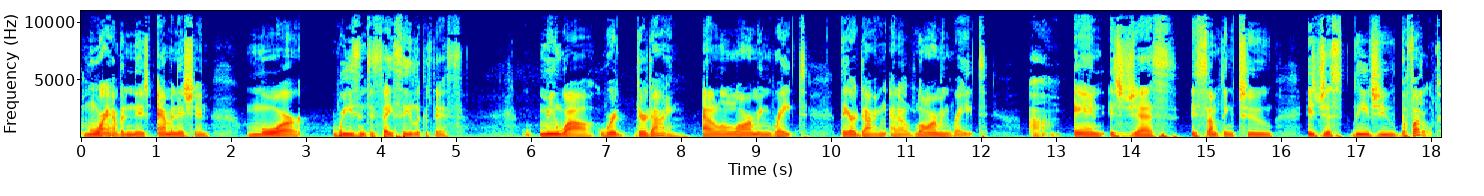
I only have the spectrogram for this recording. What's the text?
more ammunition, more reason to say, see, look at this. Meanwhile, we're they're dying at an alarming rate. They are dying at an alarming rate. Um, and it's just it's something to it just leaves you befuddled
